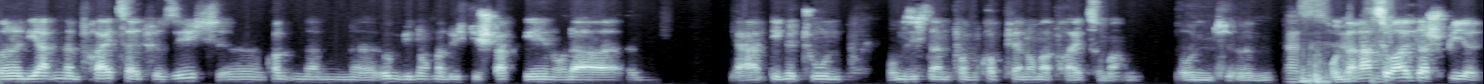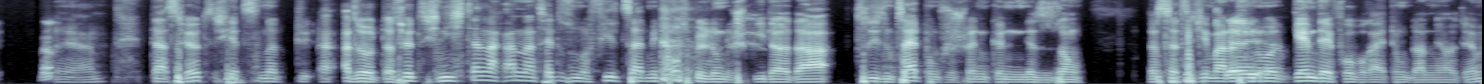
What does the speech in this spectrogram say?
sondern die hatten dann Freizeit für sich, äh, konnten dann äh, irgendwie nochmal durch die Stadt gehen oder äh, ja, Dinge tun, um sich dann vom Kopf her nochmal frei zu machen. Und, ähm, und dann hast du halt das Spiel. Ne? Ja, das hört sich jetzt natürlich, also das hört sich nicht danach an, als hättest du noch viel Zeit mit Ausbildung des Spielers da zu diesem Zeitpunkt verschwenden können in der Saison. Das ist tatsächlich immer alles ja, nur Game Day Vorbereitung dann halt, ja.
